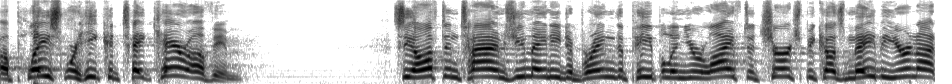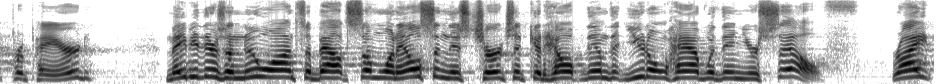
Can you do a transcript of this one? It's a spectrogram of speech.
a place where he could take care of him. See, oftentimes you may need to bring the people in your life to church because maybe you're not prepared. Maybe there's a nuance about someone else in this church that could help them that you don't have within yourself right?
